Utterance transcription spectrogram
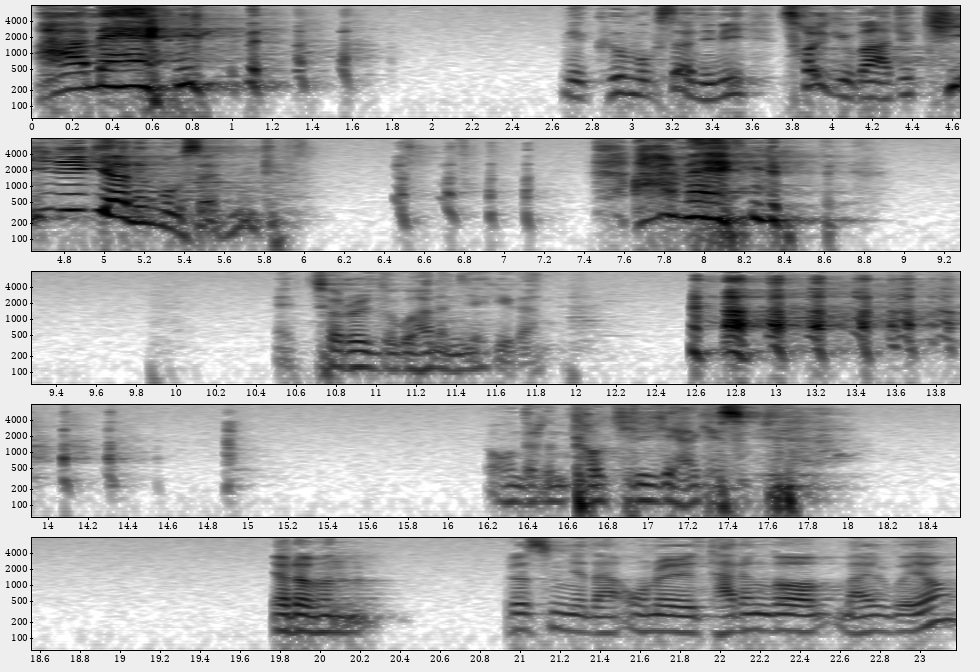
아멘. 근데 그 목사님이 설교가 아주 길게 하는 목사님인데 아멘. 저를 두고 하는 얘기 같아. 오늘은 더 길게 하겠습니다. 여러분, 그렇습니다. 오늘 다른 거 말고요.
